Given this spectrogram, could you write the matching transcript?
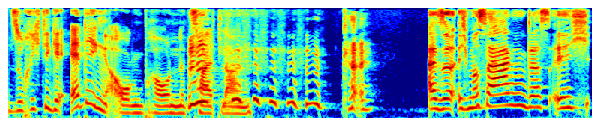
so richtige Edding-Augenbrauen eine Zeit lang. Geil. Also ich muss sagen, dass ich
